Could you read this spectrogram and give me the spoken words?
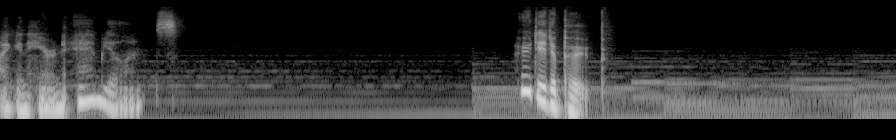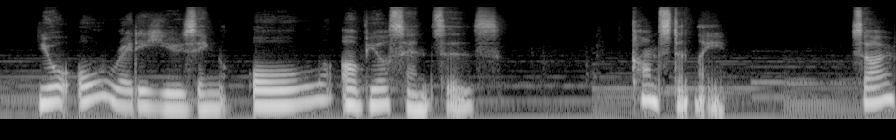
I can hear an ambulance. Who did a poop? You're already using all of your senses constantly. So,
